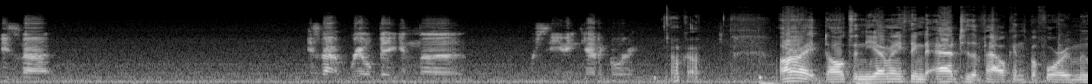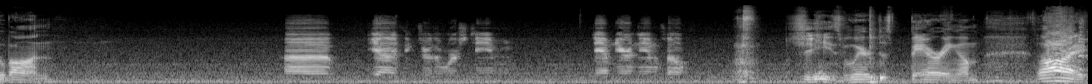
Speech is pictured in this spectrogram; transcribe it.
he's not he's not real big in the receiving category. Okay. All right, Dalton. Do you have anything to add to the Falcons before we move on? Uh, yeah, I think they're the worst team, damn near in the NFL. Jeez, we're just burying them. All right,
